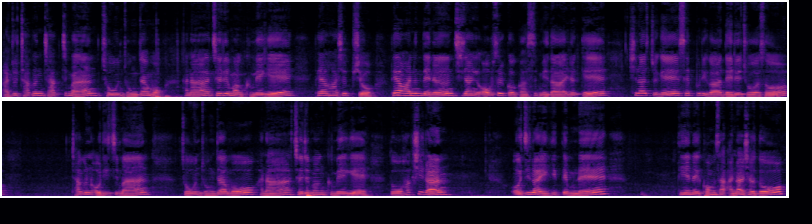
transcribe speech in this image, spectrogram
아주 작은 작지만 좋은 종자목 하나 저렴한 금액에 배양하십시오. 배양하는 데는 지장이 없을 것 같습니다. 이렇게 신화 쪽에 새뿌리가 내려주어서 작은 어리지만 좋은 종자목 하나 저렴한 금액에 또 확실한 어진아이기 때문에 DNA 검사 안 하셔도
